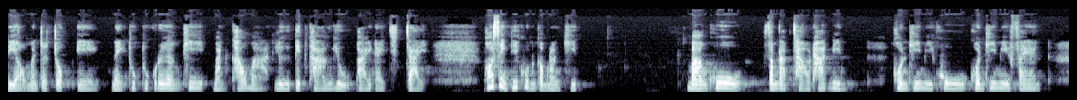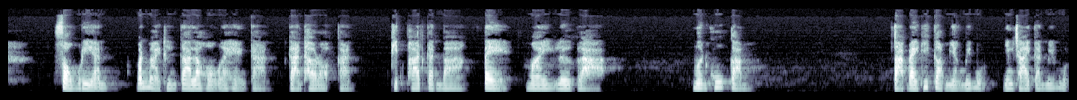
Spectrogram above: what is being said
เดี๋ยวมันจะจบเองในทุกๆเรื่องที่มันเข้ามาหรือติดค้างอยู่ภายในจิตใจ เพราะสิ่งที่คุณกำลังคิด บางคู่สำหรับชาวธาตุดิน คนที่มีคู่ คนที่มีแฟนสองเหรียญมันหมายถึงการระหองระแหงกัน การทะเลาะกัน ผิดพลาดกันบ้าง แต่ไม่เลิกราเหมือนคู่กรรมตราบใดที่กรรมยังไม่หมด ยังใช้กันไม่หมด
